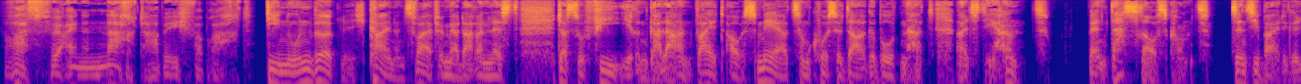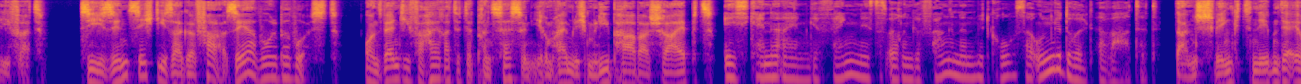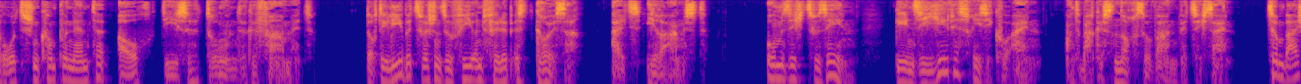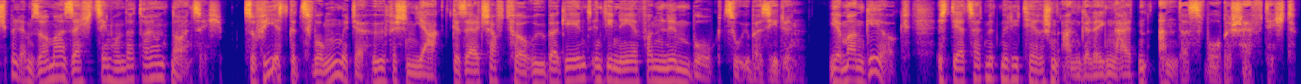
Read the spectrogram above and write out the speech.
was für eine Nacht habe ich verbracht. Die nun wirklich keinen Zweifel mehr daran lässt, dass Sophie ihren Galan weitaus mehr zum Kusse dargeboten hat als die Hand. Wenn das rauskommt, sind sie beide geliefert. Sie sind sich dieser Gefahr sehr wohl bewusst. Und wenn die verheiratete Prinzessin ihrem heimlichen Liebhaber schreibt, Ich kenne ein Gefängnis, das euren Gefangenen mit großer Ungeduld erwartet, dann schwingt neben der erotischen Komponente auch diese drohende Gefahr mit. Doch die Liebe zwischen Sophie und Philipp ist größer als ihre Angst. Um sich zu sehen, gehen sie jedes Risiko ein und mag es noch so wahnwitzig sein. Zum Beispiel im Sommer 1693. Sophie ist gezwungen, mit der höfischen Jagdgesellschaft vorübergehend in die Nähe von Limburg zu übersiedeln. Ihr Mann Georg ist derzeit mit militärischen Angelegenheiten anderswo beschäftigt.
